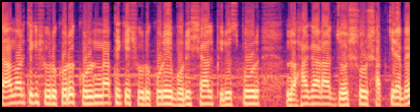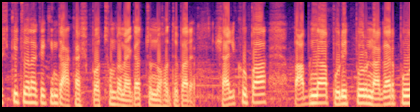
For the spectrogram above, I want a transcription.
জানুয়ারি থেকে শুরু করে খুলনা থেকে শুরু করে বরিশাল, পিরোজপুর, লোহাগাড়া, যশোর, সাতক্ষীরা বেশ কিছু এলাকায় কিন্তু আকাশ প্রচণ্ড মেঘাচ্ছন্ন হতে পারে। শাইলখোপা পাবনা, ফরিদপুর, নাগারপুর,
